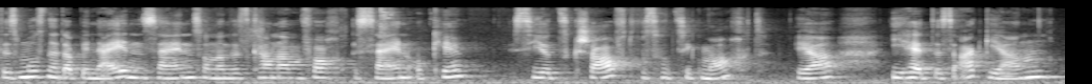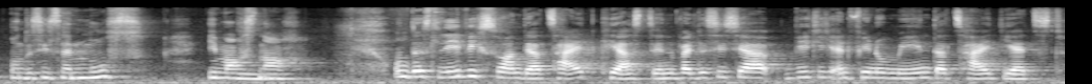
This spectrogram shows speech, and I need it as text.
das muss nicht ein Beneiden sein, sondern das kann einfach sein, okay, sie hat es geschafft, was hat sie gemacht? Ja, ich hätte es auch gern und es ist ein Muss. Ich mache es mhm. nach. Und das liebe ich so an der Zeit, Kerstin, weil das ist ja wirklich ein Phänomen der Zeit jetzt.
